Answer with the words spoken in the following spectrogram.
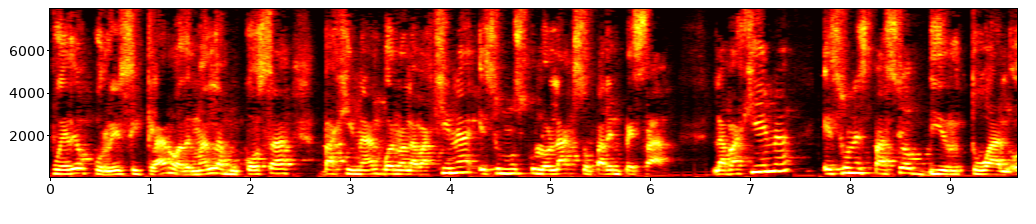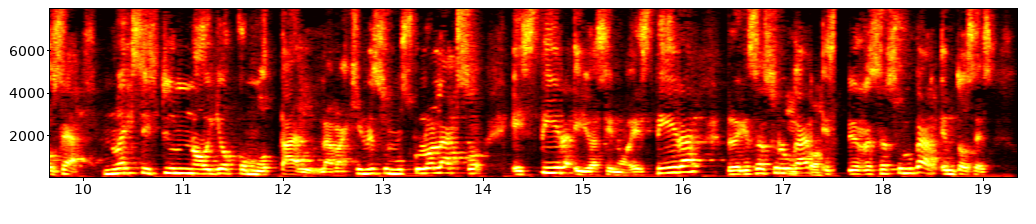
puede ocurrir, sí, claro. Además, la mucosa vaginal, bueno, la vagina es un músculo laxo para empezar. La vagina es un espacio virtual, o sea, no existe un hoyo como tal. La vagina es un músculo laxo, estira, y yo así no, estira, regresa a su lugar, estira, regresa a su lugar. Entonces,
